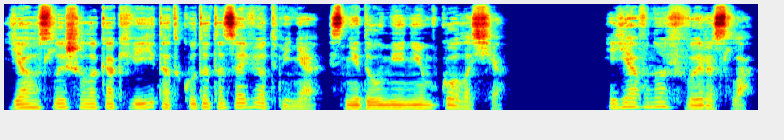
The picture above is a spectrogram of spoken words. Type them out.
Я услышала, как Виит откуда-то зовет меня, с недоумением в голосе. Я вновь выросла.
